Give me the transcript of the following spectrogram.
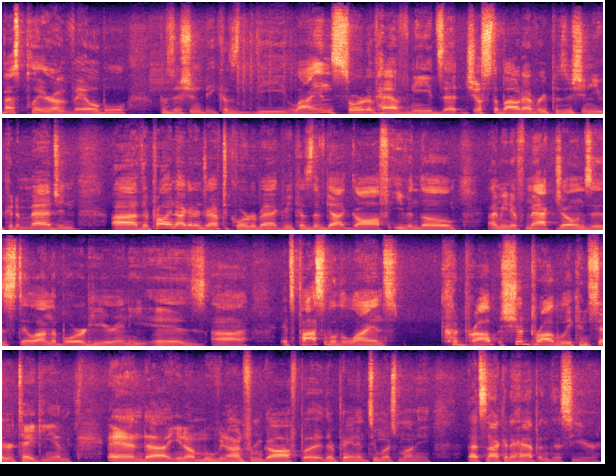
best player available position because the Lions sort of have needs at just about every position you could imagine. Uh, they're probably not going to draft a quarterback because they've got Goff. Even though, I mean, if Mac Jones is still on the board here, and he is, uh, it's possible the Lions could prob should probably consider taking him and uh, you know moving on from Goff, but they're paying him too much money. That's not going to happen this year.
